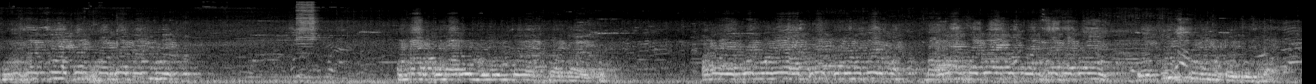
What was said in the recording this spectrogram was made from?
पुरुषांची आपण स्पर्धा करून कुमार कुमार मुलींची स्पर्धा आहे. आणि एकूण म्हणजे अकरा किलोमीटर महिलांसाठी आणि पुरुषासाठी एकवीस किलोमीटरची स्पर्धा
